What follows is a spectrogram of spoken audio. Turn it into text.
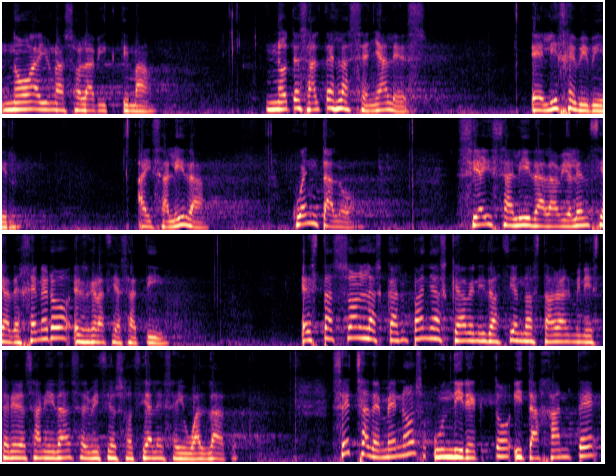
no hay una sola víctima. No te saltes las señales. Elige vivir. Hay salida. Cuéntalo. Si hay salida a la violencia de género es gracias a ti. Estas son las campañas que ha venido haciendo hasta ahora el Ministerio de Sanidad, Servicios Sociales e Igualdad. Se echa de menos un directo y tajante,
